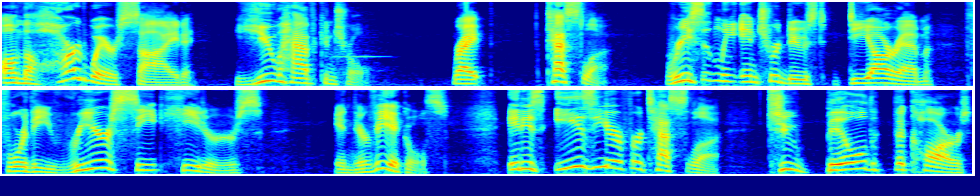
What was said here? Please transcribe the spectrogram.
On the hardware side, you have control, right? Tesla recently introduced DRM for the rear seat heaters in their vehicles. It is easier for Tesla to build the cars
